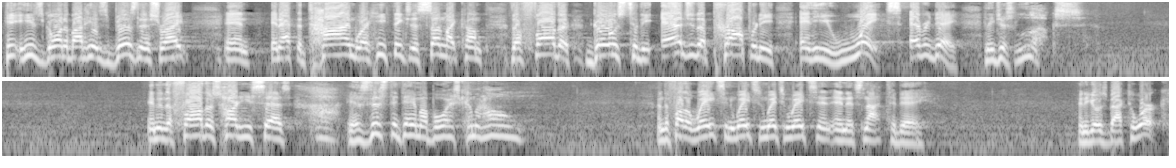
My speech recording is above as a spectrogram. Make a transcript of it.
he, he's going about his business, right? And, and at the time where he thinks his son might come, the father goes to the edge of the property and he waits every day. And he just looks. And in the father's heart, he says, ah, Is this the day my boy is coming home? And the father waits and waits and waits and waits, and, and it's not today. And he goes back to work.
